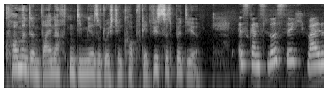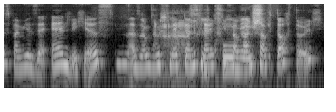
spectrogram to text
kommendem Weihnachten, die mir so durch den Kopf geht. Wie ist das bei dir? Ist ganz lustig, weil das bei mir sehr ähnlich ist. Also irgendwo schlägt dann vielleicht die Verwandtschaft doch durch.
